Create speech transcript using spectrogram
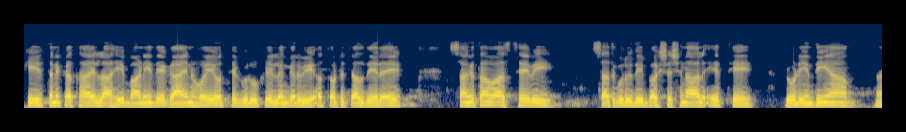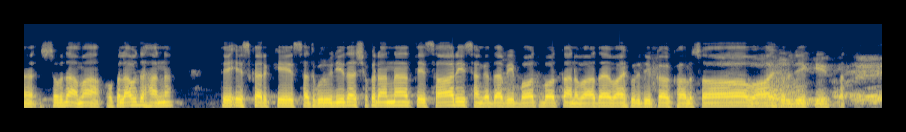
ਕੀਰਤਨ ਕਥਾ, ਇਲਾਹੀ ਬਾਣੀ ਦੇ ਗਾਇਨ ਹੋਏ। ਉੱਥੇ ਗੁਰੂ ਕੇ ਲੰਗਰ ਵੀ ਅਟੁੱਟ ਚੱਲਦੇ ਰਹੇ। ਸੰਗਤਾਂ ਵਾਸਤੇ ਵੀ ਸਤਿਗੁਰੂ ਦੀ ਬਖਸ਼ਿਸ਼ ਨਾਲ ਇੱਥੇ ਲੋੜੀਂਦੀਆਂ ਸੁਵਿਧਾਵਾਂ ਉਪਲਬਧ ਹਨ। ਤੇ ਇਸ ਕਰਕੇ ਸਤਿਗੁਰੂ ਜੀ ਦਾ ਸ਼ੁਕਰਾਨਾ ਤੇ ਸਾਰੀ ਸੰਗਤ ਦਾ ਵੀ ਬਹੁਤ ਬਹੁਤ ਧੰਨਵਾਦ ਹੈ। ਵਾਹਿਗੁਰੂ ਜੀ ਕਾ ਖਾਲਸਾ, ਵਾਹਿਗੁਰੂ ਜੀ ਕੀ ਫਤਿਹ।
